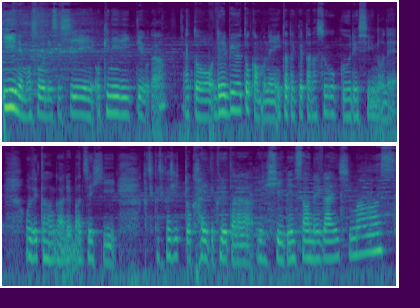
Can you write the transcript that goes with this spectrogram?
いいねもそうですしお気に入りっていうのかな。あとレビューとかもねいただけたらすごく嬉しいのでお時間があればぜひカチカチカチっと書いてくれたら嬉しいです。お願いします。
